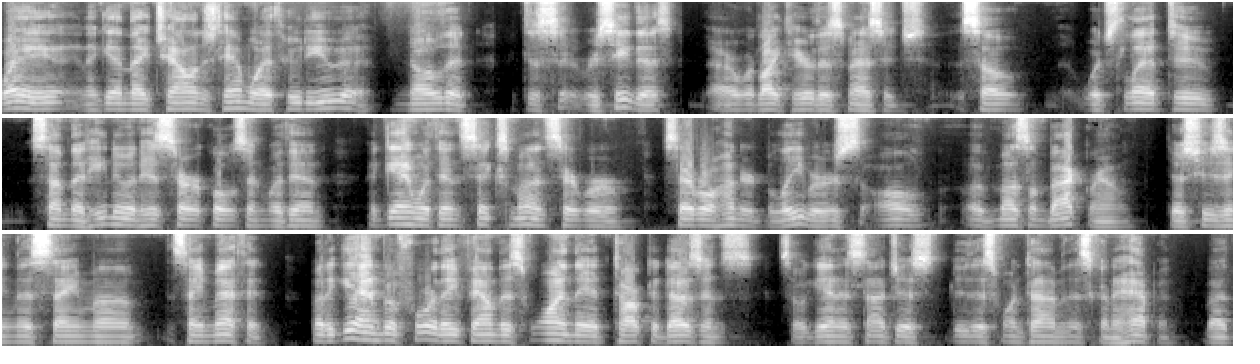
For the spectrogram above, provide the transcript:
way. And again, they challenged him with, "Who do you know that to receive this or would like to hear this message?" So, which led to some that he knew in his circles, and within again within six months there were several hundred believers, all of Muslim background, just using this same uh, same method. But again, before they found this one, they had talked to dozens. So again, it's not just do this one time and this is going to happen, but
